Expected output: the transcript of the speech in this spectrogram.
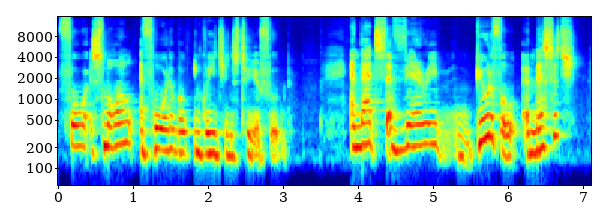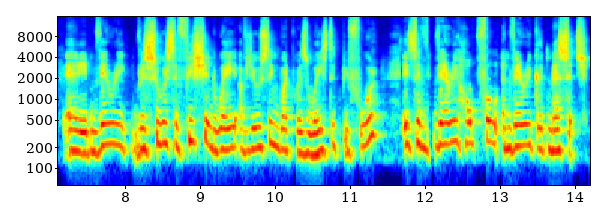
For small, affordable ingredients to your food. And that's a very beautiful uh, message, a very resource efficient way of using what was wasted before. It's a very hopeful and very good message.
